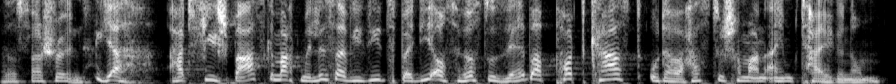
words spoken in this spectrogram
Das war schön. Ja, hat viel Spaß gemacht. Melissa, wie sieht es bei dir aus? Hörst du selber Podcast oder hast du schon mal an einem teilgenommen?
